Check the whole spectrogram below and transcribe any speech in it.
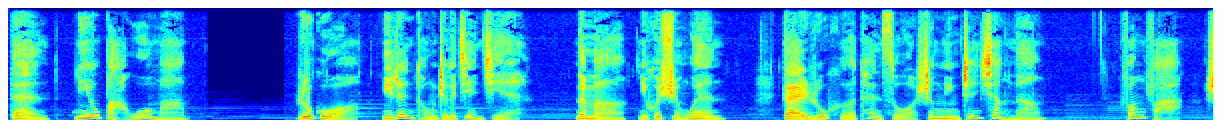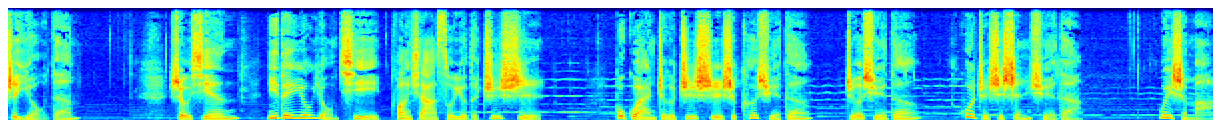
但你有把握吗？如果你认同这个见解，那么你会询问，该如何探索生命真相呢？方法是有的。首先，你得有勇气放下所有的知识，不管这个知识是科学的、哲学的，或者是神学的。为什么？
